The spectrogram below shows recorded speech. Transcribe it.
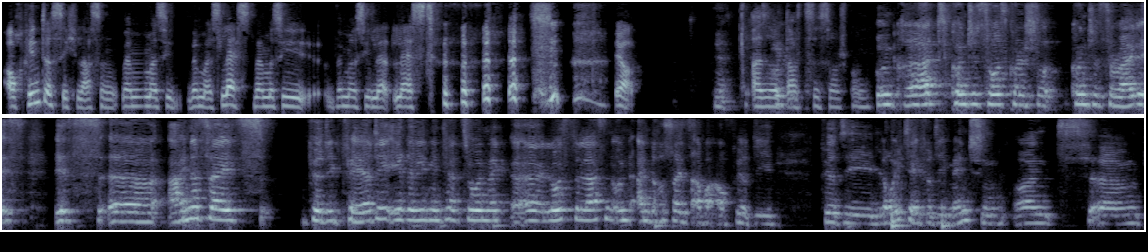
auch hinter sich lassen, wenn man sie, wenn man es lässt, wenn man sie, wenn man sie lässt. ja. ja. Also das ist so spannend. Und gerade Conscious Source, Conscious Rider ist ist äh, einerseits für die Pferde ihre Limitation weg, äh, loszulassen und andererseits aber auch für die, für die Leute, für die Menschen. Und ähm,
